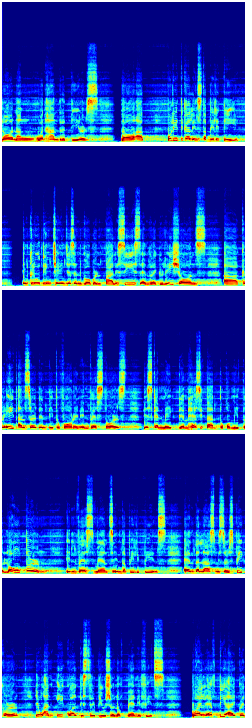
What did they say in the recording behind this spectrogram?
no ng 100 years no at political instability including changes in government policies and regulations, uh, create uncertainty to foreign investors. This can make them hesitant to commit to long-term investments in the Philippines. And the last, Mr. Speaker, yung unequal distribution of benefits. While FDI can,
